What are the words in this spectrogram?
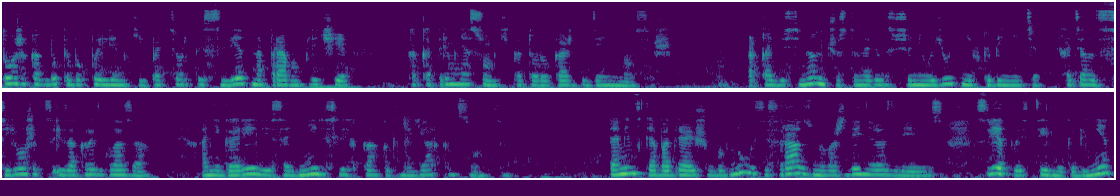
тоже как будто бы пылинки и потертый след на правом плече, как от ремня сумки, которую каждый день носишь. Аркадию Семеновичу становилось все неуютнее в кабинете. Хотелось съежиться и закрыть глаза. Они горели и соднили слегка, как на ярком солнце. Таминская ободряюще улыбнулась, и сразу наваждение развеялось. Светлый стильный кабинет,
